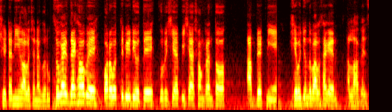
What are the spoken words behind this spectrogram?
সেটা নিয়েও আলোচনা করব। সো গাইজ দেখা হবে পরবর্তী ভিডিওতে ক্রোয়েশিয়া ভিসা সংক্রান্ত আপডেট নিয়ে। সে পর্যন্ত ভালো থাকেন, আল্লাহ হাফেজ।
